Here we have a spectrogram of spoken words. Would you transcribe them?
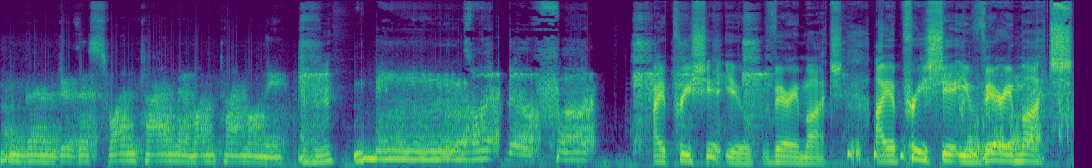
I'm gonna do this one time and one time only. Mm-hmm. Beans, what the fuck? I appreciate you very much. I appreciate you very much.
